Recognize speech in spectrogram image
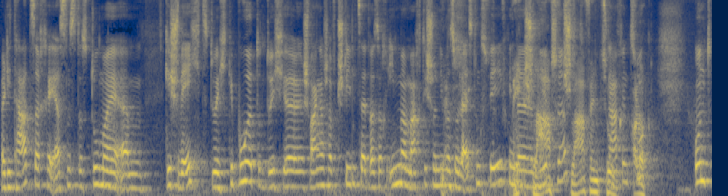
Weil die Tatsache erstens, dass du mal ähm, geschwächt durch Geburt und durch äh, Schwangerschaft, Stillzeit, was auch immer, macht dich schon nicht mehr so leistungsfähig in der Schlaf, Wirtschaft. Schlafentzug. Schlafentzug. Und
